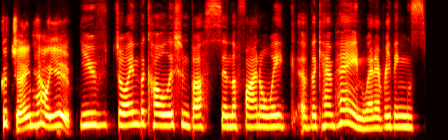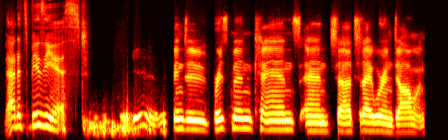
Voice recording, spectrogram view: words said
Good, Jane. How are you? You've joined the coalition bus in the final week of the campaign when everything's at its busiest. Yeah, we've been to Brisbane, Cairns, and uh, today we're in Darwin.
